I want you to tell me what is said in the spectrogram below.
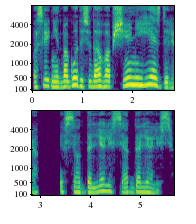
Последние два года сюда вообще не ездили. И все отдалялись и отдалялись.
